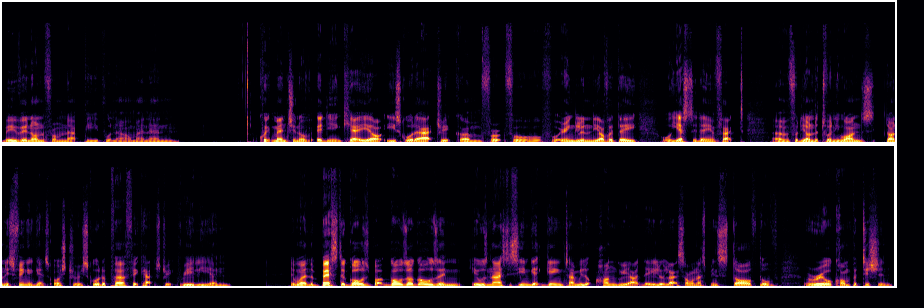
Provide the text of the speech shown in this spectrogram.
Moving on from that, people now, man, and quick mention of Eddie Nketiah. He scored a hat trick um, for, for, for England the other day, or yesterday, in fact, um, for the under 21s. Done his thing against Austria. He scored a perfect hat trick, really, and they weren't the best of goals, but goals are goals, and it was nice to see him get game time. He looked hungry out there. He looked like someone that's been starved of real competition,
